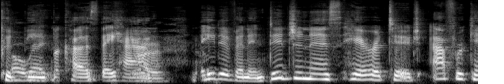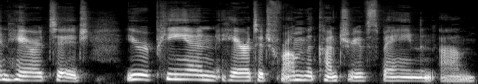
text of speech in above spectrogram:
could oh, be right. because they have native and indigenous heritage, African heritage, European heritage from the country of Spain and, um,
